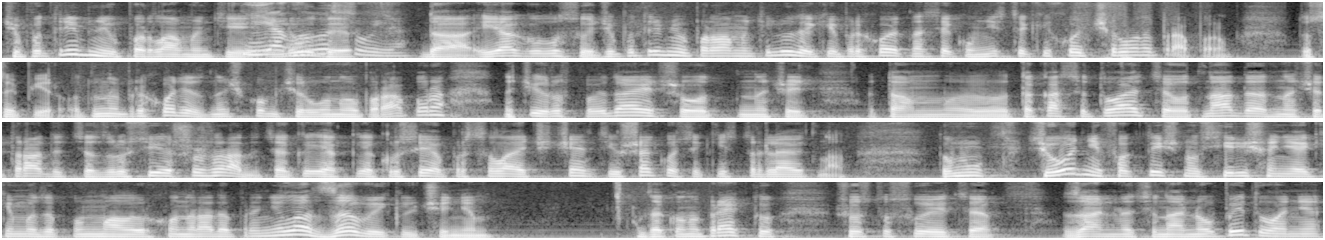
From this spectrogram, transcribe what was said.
чи потрібні в парламенті І як люди, голосує. Да, і як голосують. Чи потрібні в парламенті люди, які приходять на як комуністи, які ходять червоним прапором до сих пір. От вони приходять з значком червоного прапора, значить, і розповідають, що от, значить, там е, така ситуація, от треба, значить, радитися з Росією. Що ж радиться? Як, як, як Росія присилає чеченців ще когось, які стріляють в нас. Тому сьогодні фактично всі рішення, які ми запланували, Верховна Рада прийняла, за виключенням законопроекту, що стосується загальнонаціонального опитування.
